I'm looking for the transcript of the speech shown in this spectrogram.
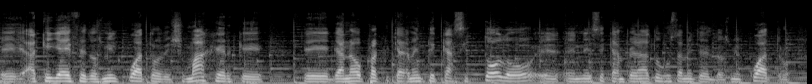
eh, aquella F2004 de Schumacher que ganó prácticamente casi todo en, en ese campeonato justamente del 2004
